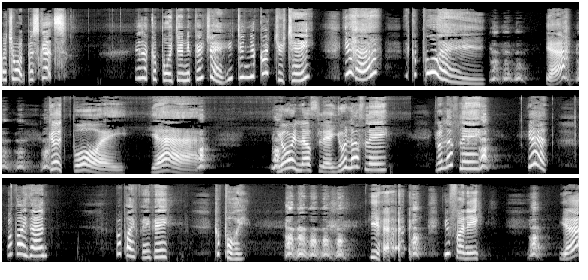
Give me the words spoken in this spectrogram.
What you want, biscuits? You're a good boy doing your duty. Eh? You doing your good duty? Yeah? A good boy. Yeah? Good boy. Yeah. You're lovely. You're lovely. You're lovely. Yeah. Bye-bye then. Bye-bye, baby. Good boy. Yeah. you funny. Yeah.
